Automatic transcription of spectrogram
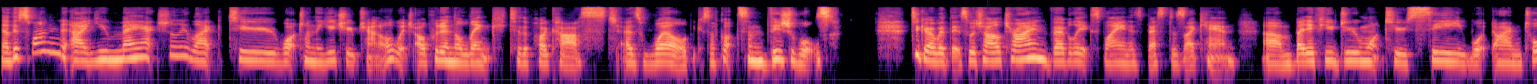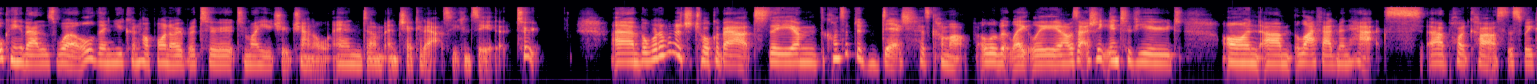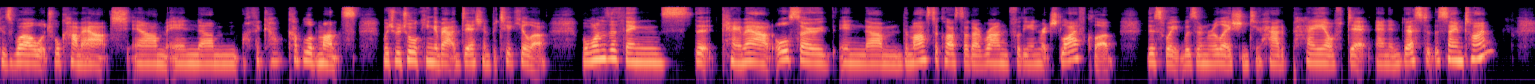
Now, this one uh, you may actually like to watch on the YouTube channel, which I'll put in the link to the podcast as well, because I've got some visuals to go with this, which I'll try and verbally explain as best as I can. Um, but if you do want to see what I'm talking about as well, then you can hop on over to to my YouTube channel and um, and check it out so you can see it too. Um, but what I wanted to talk about the um, the concept of debt has come up a little bit lately, and I was actually interviewed on um, the Life Admin Hacks uh, podcast this week as well, which will come out um, in um, I think a couple of months, which we're talking about debt in particular. But one of the things that came out also in um, the masterclass that I run for the Enriched Life Club this week was in relation to how to pay off debt and invest at the same time.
